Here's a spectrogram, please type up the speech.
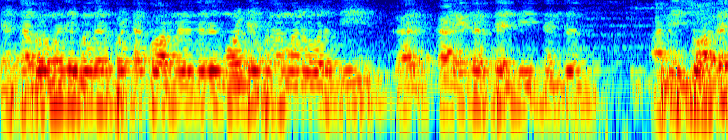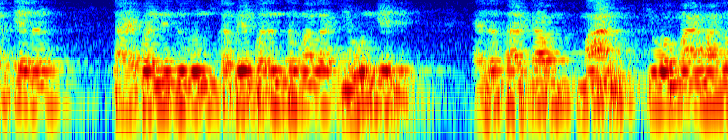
या सभामध्ये मगरपट्टा कॉर्नर मोठ्या प्रमाणावरती कार्यकर्त्यांनी त्यांचं आम्ही स्वागत केलं. साहेबांनी तिथून सभेपर्यंत मला घेऊन गेले. याच्यासारखा मान किंवा माय माग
